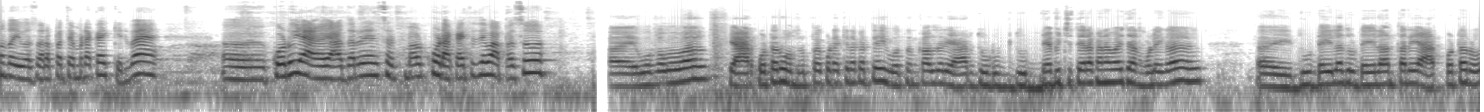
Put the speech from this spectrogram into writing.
ಒಂದು ಐವತ್ತು ಸಾವಿರ ರೂಪಾಯಿ ತೆಂಬಡಕ್ಕಾಯ್ಕಿಲ್ವಾ ಕೊಡು ಯಾ ಯಾವ್ದಾರ ಸೆಟ್ ಮಾಡಿ ಕೊಡಕೈತದೆ ವಾಪಸ್ಸು. ಹೋಗವ ಯಾರು ಕೊಟ್ಟಾರ ಒಂದು ರೂಪಾಯಿ ಕೊಡಕ್ಕಿಲ್ಲಕತ್ತೆ ಇವತ್ತಿನ ಕಾಲದಲ್ಲಿ ಯಾರು ದುಡ್ಡು ದುಡ್ಡನ್ನೇ ಬಿಚ್ಚುತ್ತೀರ ಕಣವ ಜನಗಳಿಗೆ? ದುಡ್ಡೇ ಇಲ್ಲ ದುಡ್ಡೇ ಇಲ್ಲ ಅಂತಾರೆ ಯಾರು ಕೊಟ್ಟರು?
